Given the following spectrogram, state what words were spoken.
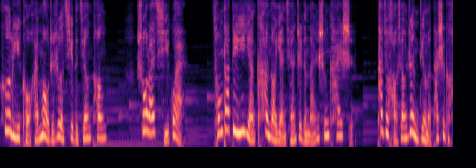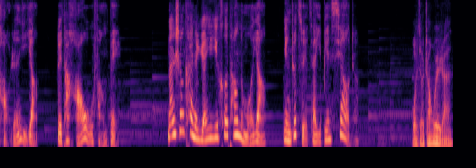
喝了一口还冒着热气的姜汤。说来奇怪，从她第一眼看到眼前这个男生开始，她就好像认定了他是个好人一样。对他毫无防备。男生看着袁依依喝汤的模样，抿着嘴在一边笑着。我叫张蔚然。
